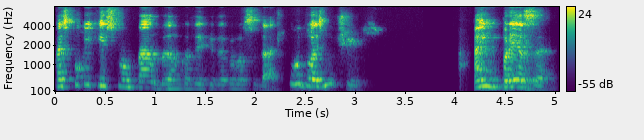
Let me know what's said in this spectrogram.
Mas por que, que isso não está andando com a devida velocidade? Por dois motivos. A empresa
